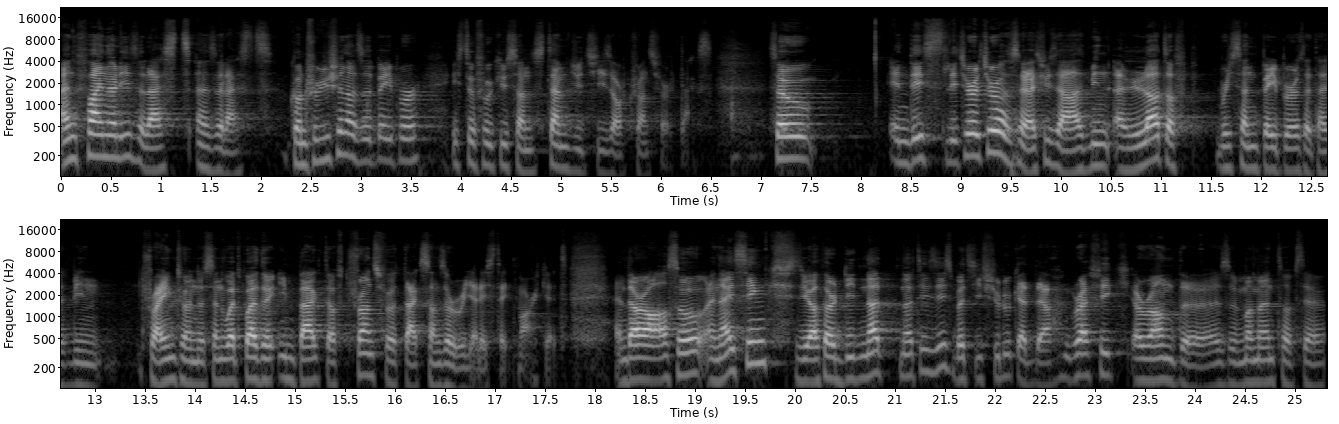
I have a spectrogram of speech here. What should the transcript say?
And finally, the last, uh, the last contribution of the paper is to focus on stamp duties or transfer tax. So in this literature, so actually there has been a lot of recent papers that have been trying to understand what was the impact of transfer tax on the real estate market. And there are also, and I think the author did not notice this, but if you look at the graphic around the, the moment of the,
